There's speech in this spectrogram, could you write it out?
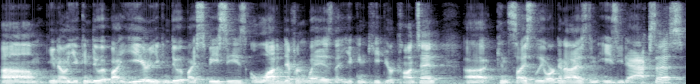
Um, you know, you can do it by year, you can do it by species, a lot of different ways that you can keep your content uh, concisely organized and easy to access.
